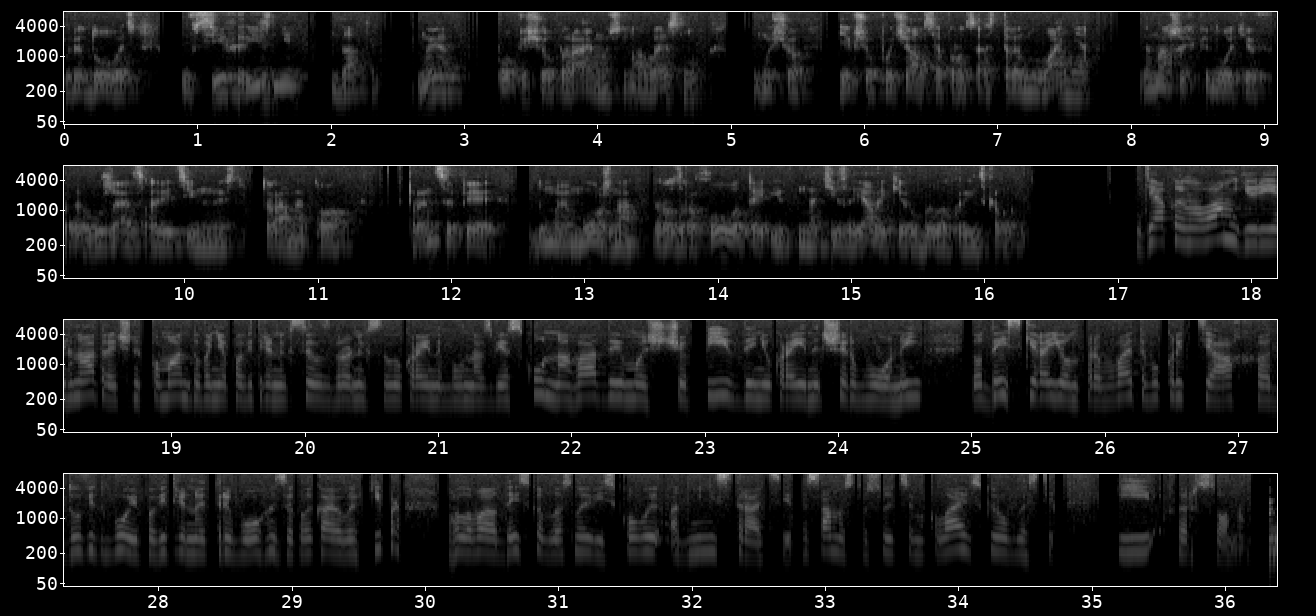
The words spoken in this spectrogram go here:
урядовець. У всіх різні дати. Ми поки що опираємось на весну, тому що якщо почався процес тренування наших пілотів уже з авіаційними інструкторами, то в принципі думаю, можна розраховувати і на ті заяви, які робила українська влада. Дякуємо вам, Юрій Ігнат, речник командування повітряних сил збройних сил України, був на зв'язку. Нагадуємо, що південь України червоний, Одеський район. Перебувайте в укриттях до відбою повітряної тривоги. Закликає Олег Кіпр, голова Одеської обласної військової адміністрації. Те саме стосується Миколаївської області і Херсона.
